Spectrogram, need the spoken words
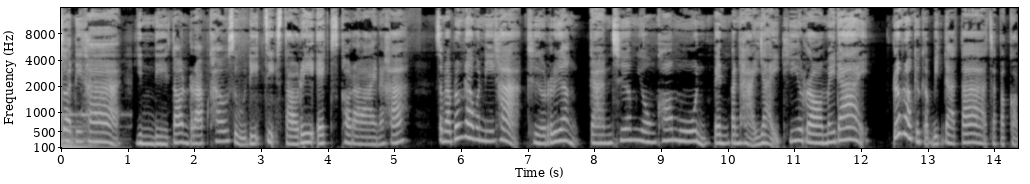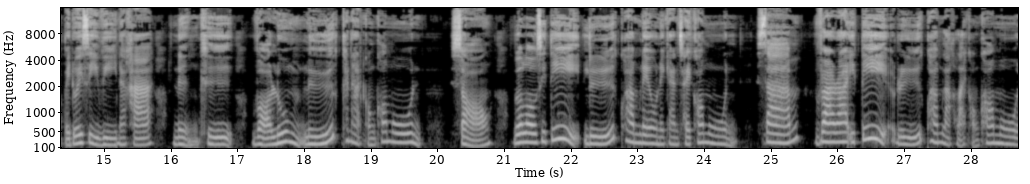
สวัสดีค่ะ ยินดีต้อนรับเข้าสู่ Digi Story X c o r a l i นะคะสำหรับเรื่องราววันนี้ค่ะ คือเรื่องการเชื่อมโยงข้อมูลเป็นปัญหาใหญ่ที่รอไม่ได้ เรื่องราวเกี่ยวกับ Big Data จะประกอบไปด้วย 4V นะคะ 1. คือ Volume หรือขนาดของข้อมูล 2. Velocity หรือความเร็วในการใช้ข้อมูล 3. Variety หรือความหลากหลายของข้อมูล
